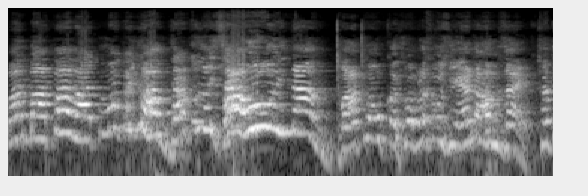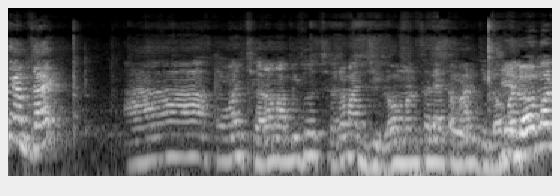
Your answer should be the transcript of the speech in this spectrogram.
પણ બાપા વાતમાં કશું સમજાતું નહીં સાહુ ઇનામ વાતમાં હું કશું હમણાં કહું છું એને સમજાય છો તે સમજાય આ કોણ શરમ આપી દો શરમ આ જીલો મન છે લે તમારી જીલો જીલો મન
